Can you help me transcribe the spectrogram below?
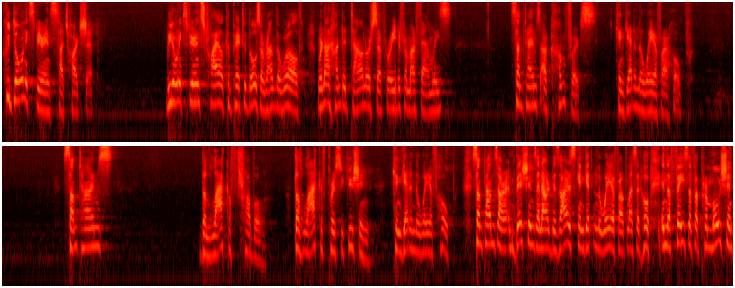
who don't experience such hardship? We don't experience trial compared to those around the world. We're not hunted down or separated from our families. Sometimes our comforts can get in the way of our hope. Sometimes the lack of trouble, the lack of persecution can get in the way of hope. Sometimes our ambitions and our desires can get in the way of our blessed hope. In the face of a promotion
